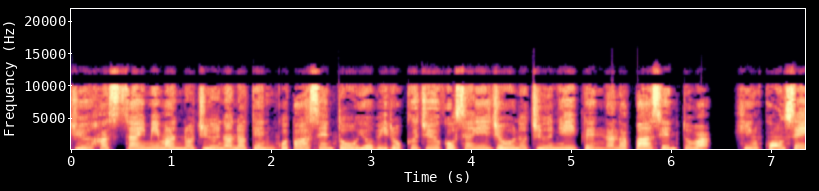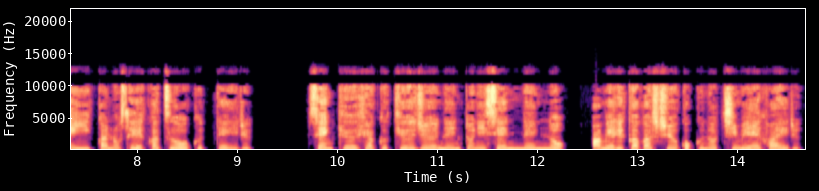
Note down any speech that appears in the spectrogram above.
18歳未満の17.5%及び65歳以上の12.7%は貧困線以下の生活を送っている。1990年と2000年のアメリカ合衆国の地名ファイル。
